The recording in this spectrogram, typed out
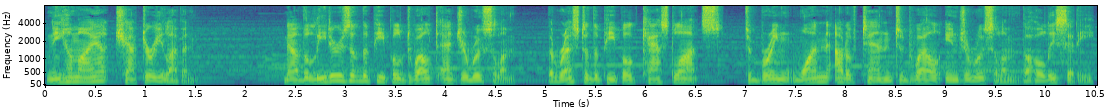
Nehemiah chapter 11 Now the leaders of the people dwelt at Jerusalem. The rest of the people cast lots to bring one out of ten to dwell in Jerusalem, the holy city,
